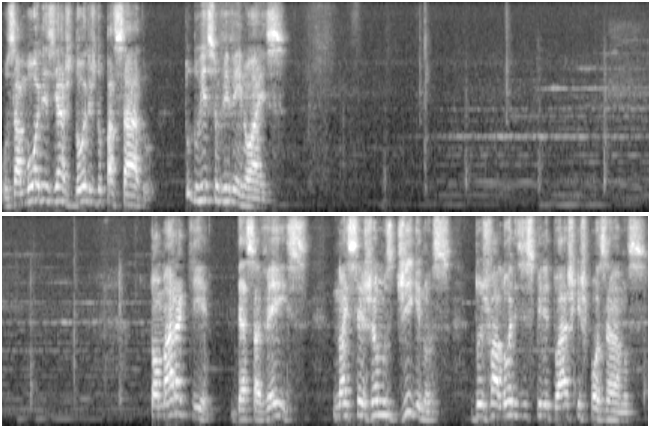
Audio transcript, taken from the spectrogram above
os amores e as dores do passado, tudo isso vive em nós. Tomara que, dessa vez, nós sejamos dignos dos valores espirituais que esposamos.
